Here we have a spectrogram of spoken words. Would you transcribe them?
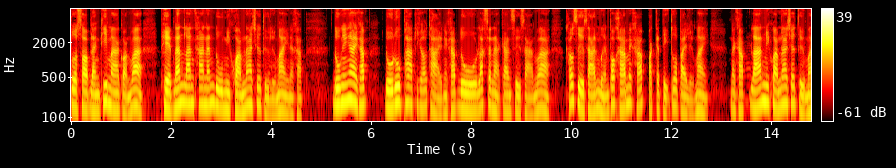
ตรวจสอบแหล่งที่มาก่อนว่า เพจนั้นร้านค้านั้นดูมีความน่าเชื่อถือหรือไม่นะครับ ดูง่ายๆครับ ดูรูปภาพที่เขาถ่ายนะครับ ดูลักษณะการสื่อสารว่าเขาสื่อสารเหมือนพ่อค้าแม่ค้าปกติทั่วไปหรือไม่นะครับ ร้านมีความน่าเชื่อถือไหม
